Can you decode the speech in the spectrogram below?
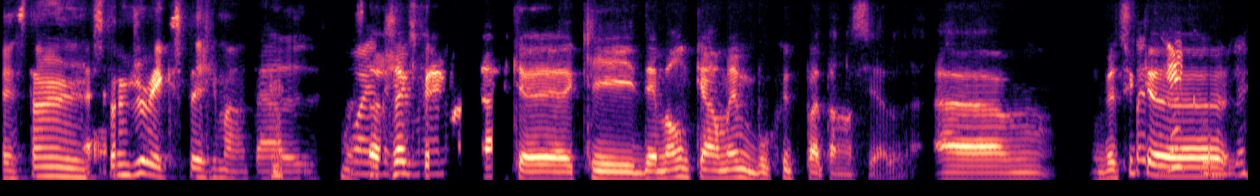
Ben, C'est un, c'est un jeu expérimental. Ouais, c'est un jeu expérimental que- qui démontre quand même beaucoup de potentiel. Euh, Veux-tu que. cool.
